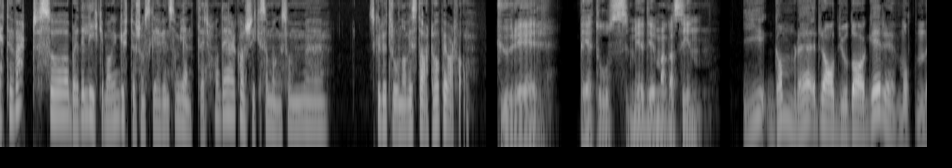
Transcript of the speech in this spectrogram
etter hvert så ble det like mange gutter som skrev inn som jenter. Og det er det kanskje ikke så mange som eh, skulle tro når vi starta opp, i hvert fall. Kurer, P2s mediemagasin. I gamle radiodager måtte en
